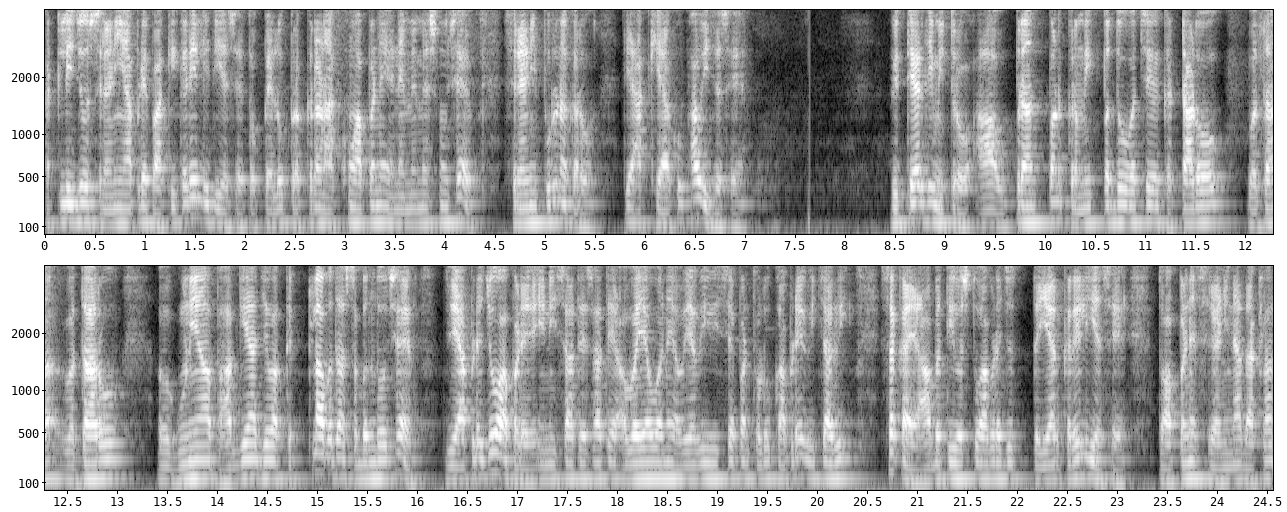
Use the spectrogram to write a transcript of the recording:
આટલી જો શ્રેણી આપણે બાકી કરી લીધી હશે, તો પહેલું પ્રકરણ આખું આપણને એનએમએમએસનું છે, શ્રેણી પૂર્ણ કરો. તે આખે આખું ફાવી જશે. વિદ્યાર્થી મિત્રો, આ ઉપરાંત પણ ક્રમિક પદો વચ્ચે ઘટાડો, વધા, વધારો ગુણ્યા, ભાગ્યા જેવા કેટલા બધા સંબંધો છે, જે આપણે જોવા પડે. એની સાથે સાથે અવયવ અને અવયવી વિશે પણ થોડુંક આપણે વિચારી શકાય. આ બધી વસ્તુ આપણે જો તૈયાર કરેલી હશે, તો આપણને શ્રેણીના દાખલા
